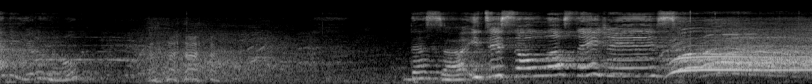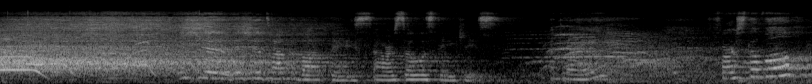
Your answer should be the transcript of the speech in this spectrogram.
I think you don't know. That's uh, it is solo stages. We should we should talk about this, our solo stages. Okay. First of all,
